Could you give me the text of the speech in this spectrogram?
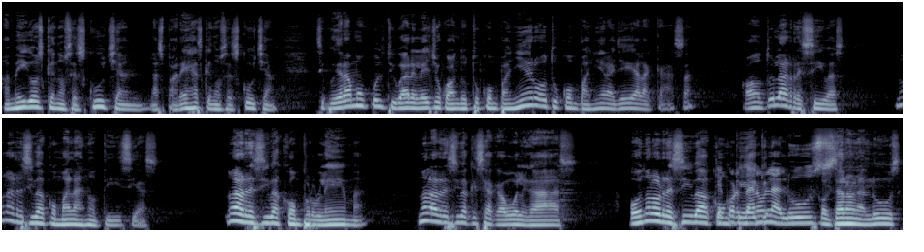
amigos que nos escuchan, las parejas que nos escuchan, si pudiéramos cultivar el hecho cuando tu compañero o tu compañera llegue a la casa, cuando tú la recibas, no la recibas con malas noticias, no la recibas con problemas, no la recibas que se acabó el gas, o no lo recibas que con cortaron la luz, cortaron la luz.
